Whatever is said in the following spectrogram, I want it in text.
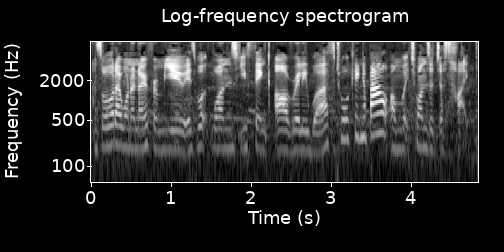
And so, what I want to know from you is what ones you think are really worth talking about and which ones are just hype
